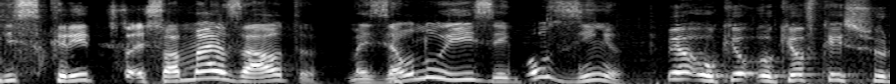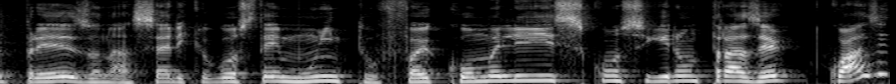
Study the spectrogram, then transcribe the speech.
descrito, só- é só mais alto. Mas é o Luiz, é igualzinho. Meu, o, que eu, o que eu fiquei surpreso na série, que eu gostei muito, foi como eles conseguiram trazer quase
